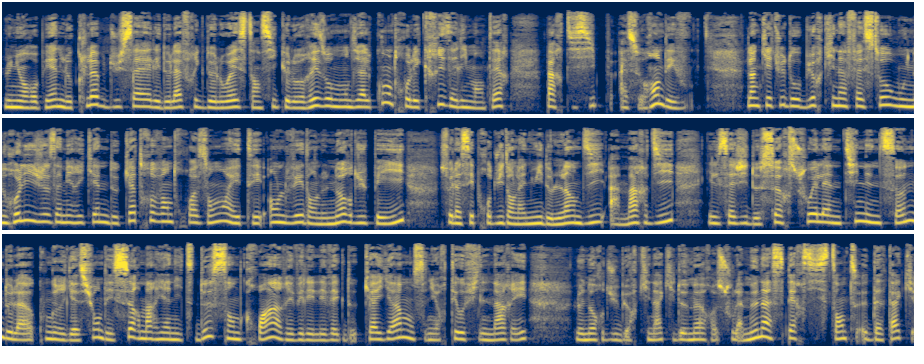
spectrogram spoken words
L'Union européenne, le Club du Sahel et de l'Afrique de l'Ouest ainsi que le Réseau mondial contre les crises alimentaires participent à ce rendez-vous. L'inquiétude au Burkina Faso où une religieuse américaine de 83 ans a été enlevée dans le nord du pays. Cela s'est produit dans la nuit de lundi à mardi. Il s'agit de sœur Swellen Tinenson de la congrégation des sœurs marianites de Sainte-Croix, a révélé l'évêque de Kaya, monseigneur Théophile Naré, le nord du Burkina qui demeure sous la menace persistante d'attaques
